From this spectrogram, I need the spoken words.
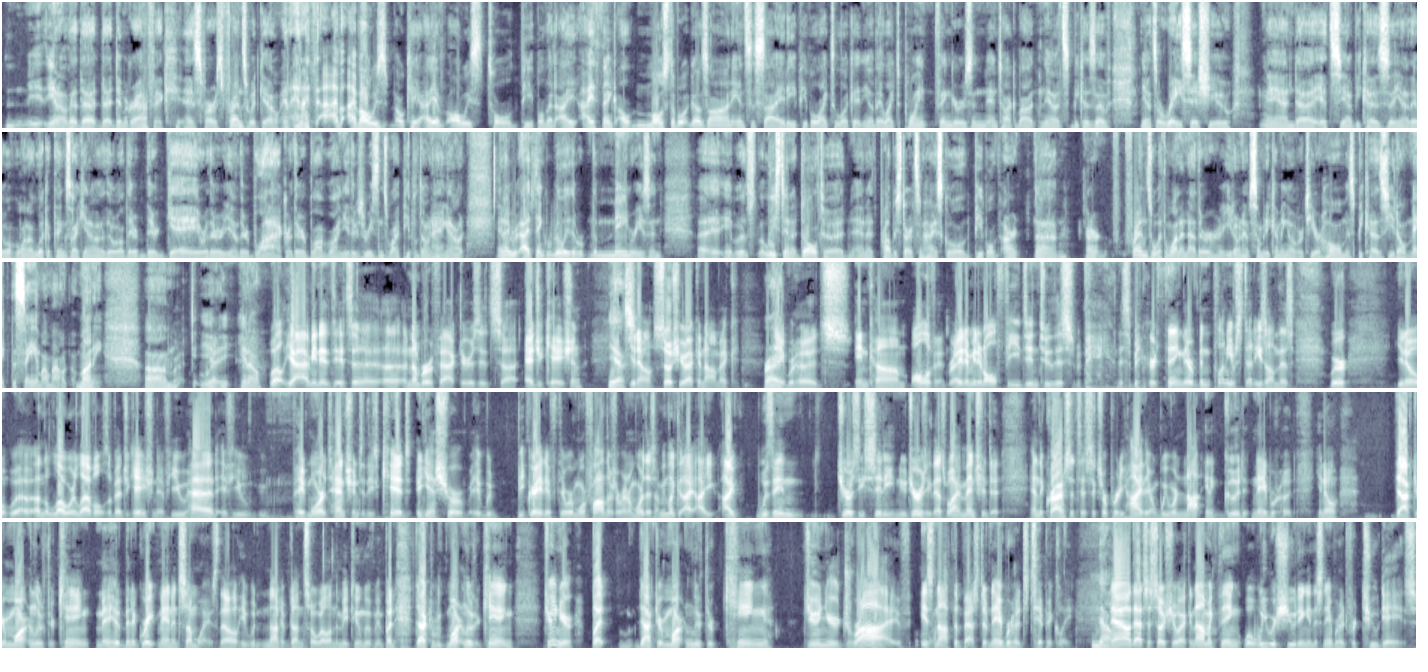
you know that, that that demographic as far as friends would go. And and I th- I've I've always okay I have always told people that I I think I'll, most of what goes on in society people like to look at you know they like to point fingers and, and talk about you know it's because of you know it's a race issue and uh, it's you know because you know they want to look at things like you know they're, well they're they're gay or they're you know they're black or they're blah blah. And, you know, there's reasons why people don't hang out, and I, I think really the the main reason uh, it, it was at least in adulthood, and it probably starts in high school. People aren't. Uh, aren't friends with one another. You don't have somebody coming over to your home is because you don't make the same amount of money. Um, yeah, you know. well, yeah. I mean, it, it's a, a, a number of factors. It's uh, education. Yes. you know, socioeconomic, Right. neighborhoods, income, all of it, right? I mean, it all feeds into this this bigger thing. There have been plenty of studies on this, where you know, uh, on the lower levels of education, if you had, if you paid more attention to these kids, yeah, sure, it would be great if there were more fathers around or more of this. I mean, look, I, I, I was in Jersey City, New Jersey. That's why I mentioned it. And the crime statistics are pretty high there. We were not in a good neighborhood. You know, Dr. Martin Luther King may have been a great man in some ways, though he would not have done so well in the Me Too movement. But Dr. Martin Luther King Jr., but Dr. Martin Luther King Jr. Drive is not the best of neighborhoods typically. No. Now, that's a socioeconomic thing. Well, we were shooting in this neighborhood for two days.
